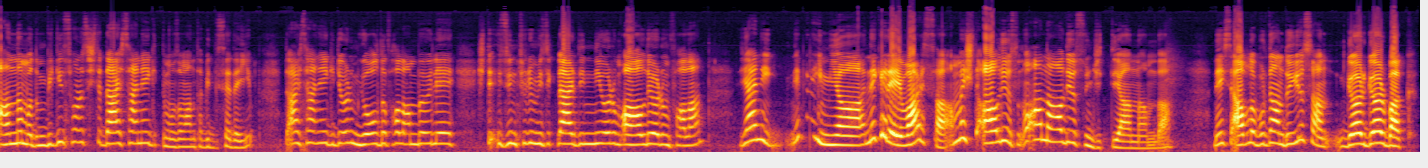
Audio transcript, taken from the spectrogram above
anlamadım. Bir gün sonrası işte dershaneye gittim o zaman tabii lisedeyim. Dershaneye gidiyorum yolda falan böyle işte üzüntülü müzikler dinliyorum ağlıyorum falan. Yani ne bileyim ya ne gereği varsa ama işte ağlıyorsun o an ağlıyorsun ciddi anlamda. Neyse abla buradan duyuyorsan gör gör bak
